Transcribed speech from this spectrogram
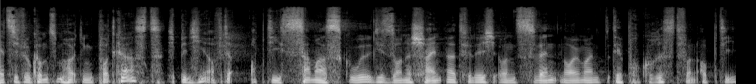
Herzlich willkommen zum heutigen Podcast. Ich bin hier auf der Opti Summer School. Die Sonne scheint natürlich und Sven Neumann, der Prokurist von Opti,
